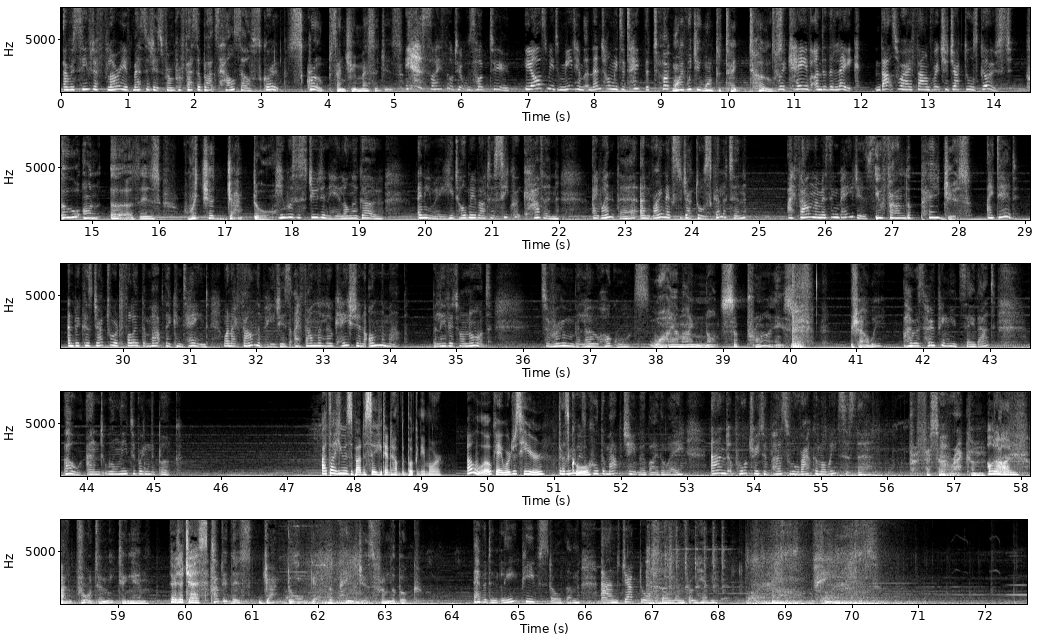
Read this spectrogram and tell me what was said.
I received a flurry of messages from Professor Black's house elf, Scrope. Scrope sent you messages? Yes, I thought it was odd too. He asked me to meet him and then told me to take the toad Why would you want to take toast? to a cave under the lake. And that's where I found Richard Jackdaw's ghost. Who on earth is Richard Jackdaw? He was a student here long ago. Anyway, he told me about a secret cavern. I went there, and right next to Jackdaw's skeleton, I found the missing pages. You found the pages? I did. And because Jackdaw had followed the map they contained, when I found the pages, I found the location on the map. Believe it or not, it's a room below Hogwarts. Why am I not surprised? Shall we? I was hoping you'd say that. Oh, and we'll need to bring the book. I thought he was about to say he didn't have the book anymore. Oh, okay, we're just here. That's The That's room cool. is called the Map Chamber, by the way, and a portrait of Percival Rackham awaits us there. Professor Rackham. Hold on. I look forward to meeting him. There's a chest. How did this Jackdaw get the pages from the book? Evidently, Peeves stole them, and Jackdaw stole them from him. Oh, Peeves.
